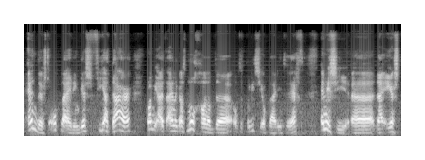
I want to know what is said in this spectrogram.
En dus de opleiding. Dus via daar kwam hij uiteindelijk alsnog gewoon op de, op de politieopleiding terecht. En is hij nou, eerst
